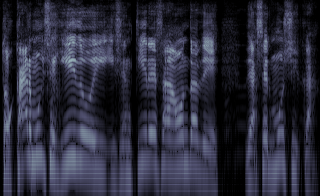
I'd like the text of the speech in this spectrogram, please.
tocar muy seguido y, y sentir esa onda de, de hacer música.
